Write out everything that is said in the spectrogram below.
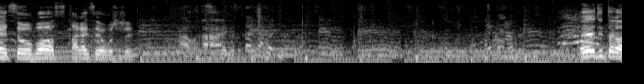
এই তো বস তাকাইছে অবশেষে এই জিত টাকা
